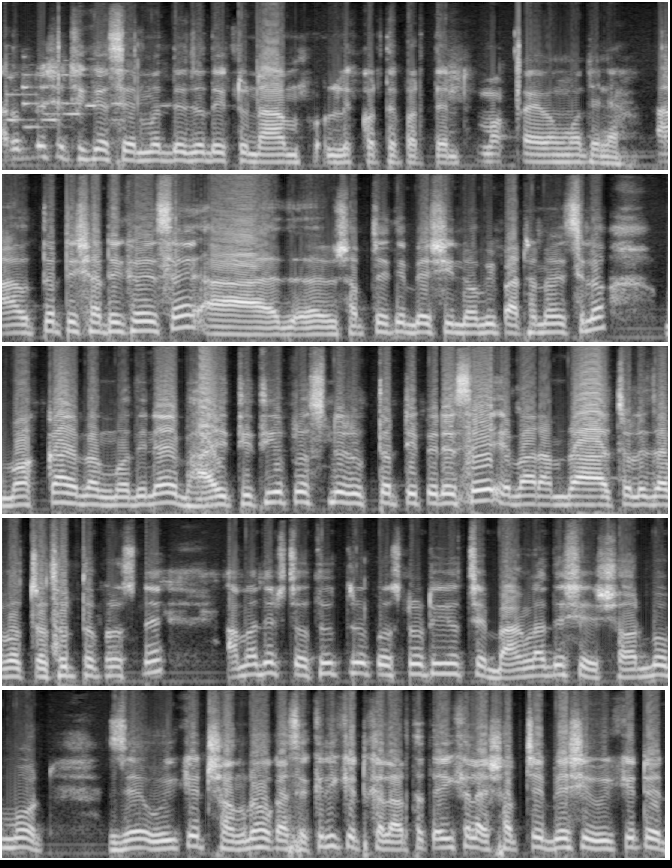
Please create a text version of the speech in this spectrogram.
আরব দেশে ঠিক আছে এর মধ্যে যদি একটু নাম উল্লেখ করতে পারতেন। মক্কা এবং মদিনা। উত্তরটি সঠিক হয়েছে সবচেয়ে বেশি নবী পাঠানো হয়েছিল মক্কা এবং মদিনায়। ভাই তৃতীয় প্রশ্নের উত্তরটি পেরেছে এবার আমরা চলে যাব চতুর্থ প্রশ্নে। আমাদের চতুর্থ প্রশ্নটি হচ্ছে বাংলাদেশে সর্বমোট যে উইকেট সংগ্রহক আছে ক্রিকেট খেলা অর্থাৎ এই খেলায় সবচেয়ে বেশি উইকেটের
